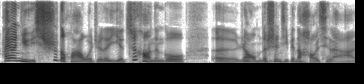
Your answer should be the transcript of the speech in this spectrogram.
还有女士的话，我觉得也最好能够呃让我们的身体变得好起来啊，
